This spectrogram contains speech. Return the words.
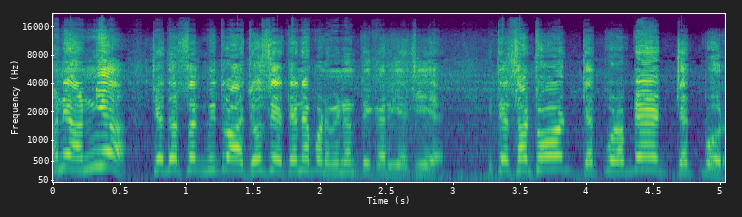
અને અન્ય જે દર્શક મિત્રો આ જોશે, તેને પણ વિનંતી કરીએ છીએ. હિતેશ રાઠોડ જેતપુર અપડેટ જેતપુર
